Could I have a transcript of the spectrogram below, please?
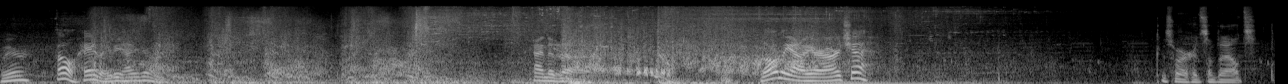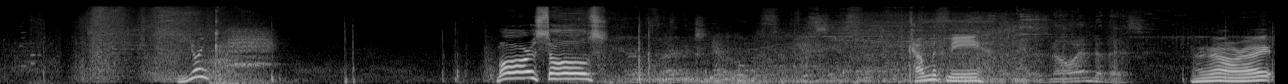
Where? Oh, hey lady, how you doing? Kind of, uh... Lonely out here, aren't you? Could swear I heard something else. Yoink! More souls! Come with me. There's no end to this. I know, right?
